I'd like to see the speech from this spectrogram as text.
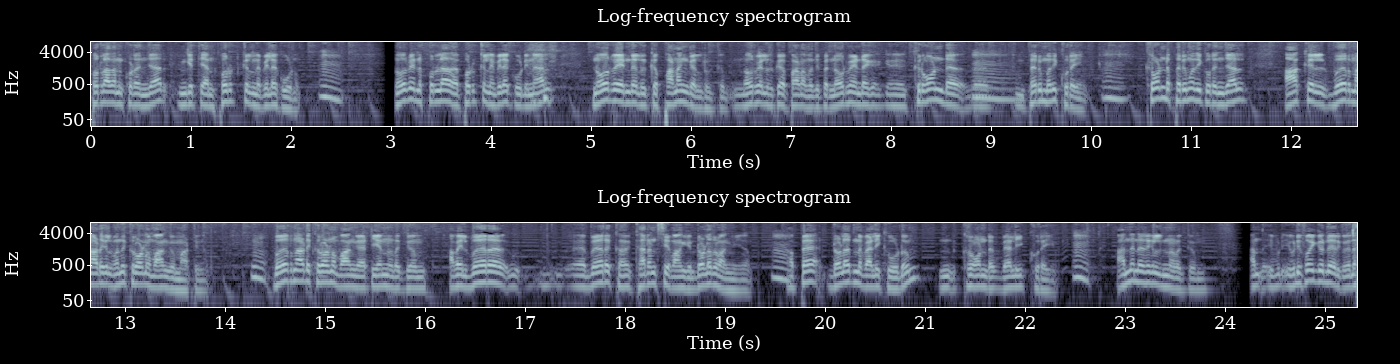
பொருளாதாரம் குறைஞ்சால் இங்கத்தையான பொருட்களின் விலை கூடும். நோர்வேண்ட பொருளாதார பொருட்களின் விலை கூடினால் நோர்வேண்டில் இருக்க பணங்கள் இருக்கும். நோர்வேல இருக்க பணம் வந்து இப்போ நோர்வேண்ட குரோண்ட பெருமதி குறையும். குரோண்ட பெருமதி குறைஞ்சால் ஆக்கள் வேறு நாடுகள் வந்து குரோனை வாங்க மாட்டினும். வேறு நாடு குரோனை வாங்காட்டி என்ன நடக்கும்? அவையில் வேற வேற கரன்சி வாங்கி டாலர் வாங்கிடும் அப்ப டாலர்ன வேலை கூடும் குரோண்ட வேலை குறையும். அந்த நேரங்களில் என்ன நடக்கும்? அந்த இப்படி இப்படி போய்க்கொண்டே இருக்கும்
